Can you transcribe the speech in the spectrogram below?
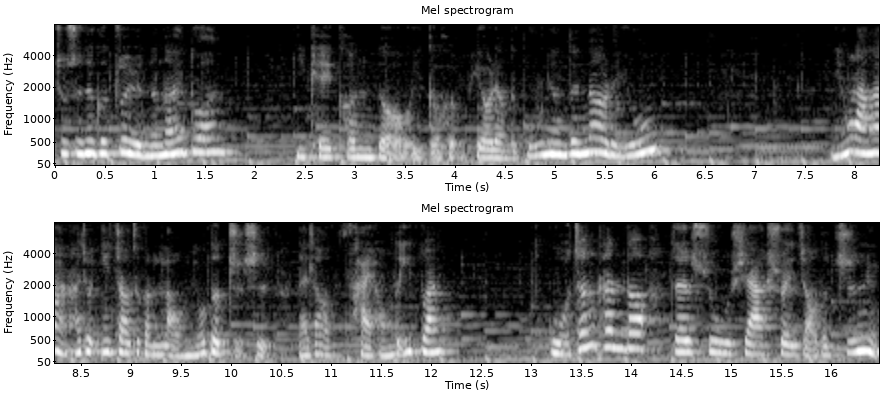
就是那个最远的那一端，你可以看到一个很漂亮的姑娘在那里哦。牛郎啊，他就依照这个老牛的指示，来到彩虹的一端，果真看到在树下睡着的织女。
